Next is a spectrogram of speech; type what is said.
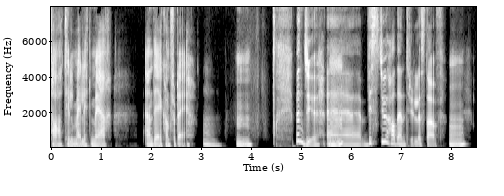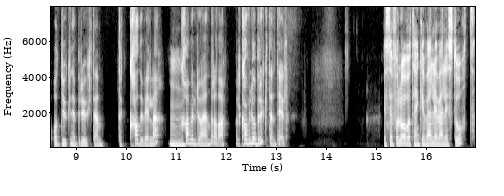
ta til meg litt mer enn det jeg kan fordøye. Mm. Men du, eh, hvis du hadde en tryllestav, Mm. og du kunne bruke den til hva du ville, Mm. hva ville du ha endra da? Eller hva ville du ha brukt den til? Hvis jeg får lov å tenke veldig, veldig stort,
